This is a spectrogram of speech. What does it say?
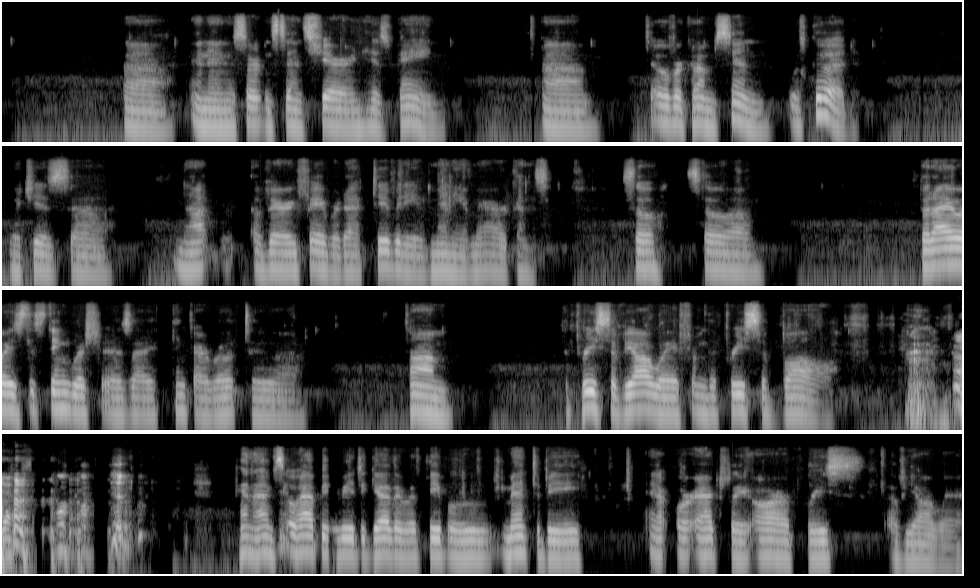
uh, and in a certain sense sharing his pain um, to overcome sin with good, which is uh, not a very favorite activity of many Americans. So, so, um, but I always distinguish, as I think I wrote to uh, Tom, the priests of Yahweh from the priests of Baal. and I'm so happy to be together with people who meant to be eh, or actually are priests of Yahweh.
